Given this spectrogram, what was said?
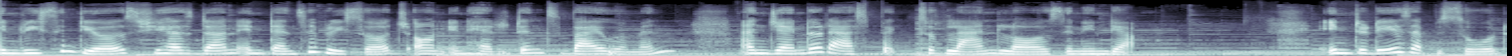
In recent years, she has done intensive research on inheritance by women and gendered aspects of land laws in India. In today's episode,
